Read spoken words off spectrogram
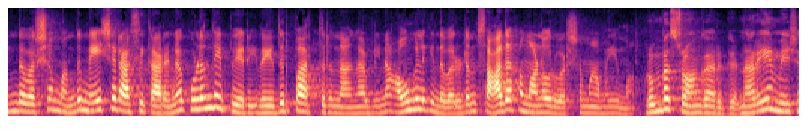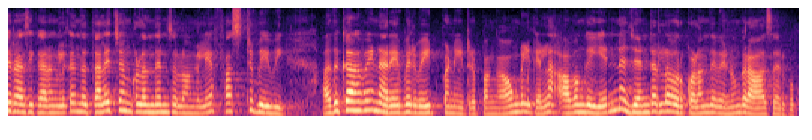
இந்த வருஷம் வந்து மேஷ ராசிக்காரங்க குழந்தை பேர் இதை எதிர்பார்த்திருந்தாங்க அப்படின்னா அவங்களுக்கு இந்த வருடம் சாதகமான ஒரு வருஷமா அமையுமா? ரொம்ப ஸ்ட்ராங்காக இருக்குது நிறைய மேஷராசிக்காரங்களுக்கு அந்த தலைச்சம் குழந்தைன்னு சொல்லுவாங்க இல்லையா? ஃபர்ஸ்ட் பேபி அதுக்காகவே நிறைய பேர் வெயிட் பண்ணிகிட்டு இருப்பாங்க அவங்களுக்கு எல்லாம் அவங்க என்ன ஜெண்டரில் ஒரு குழந்தை வேணுங்கிற ஆசை இருக்கும்.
